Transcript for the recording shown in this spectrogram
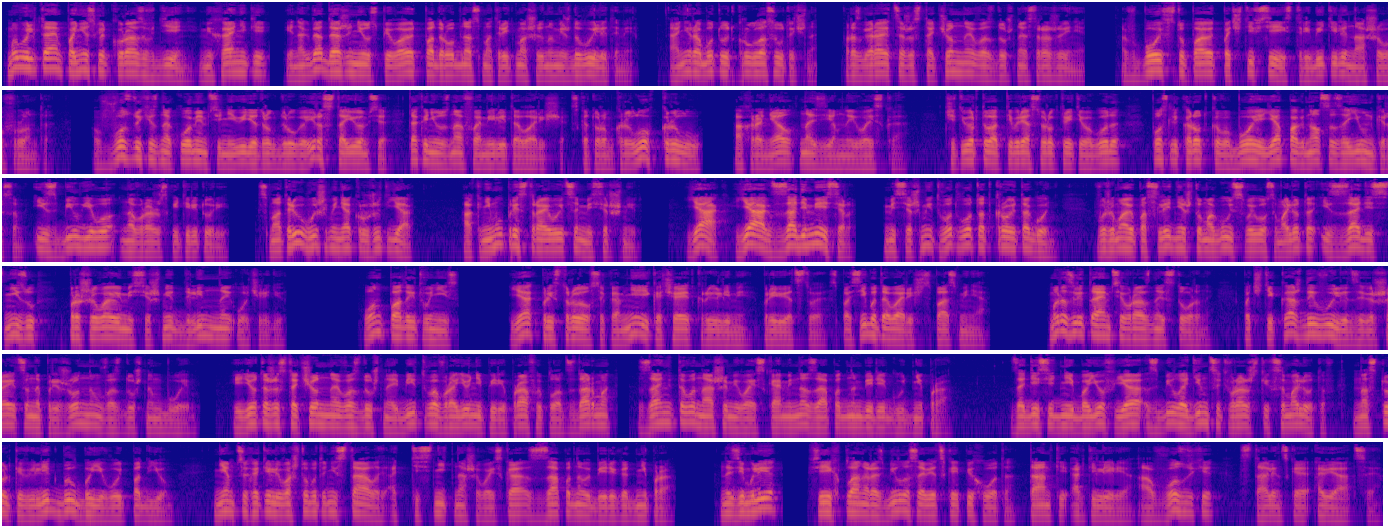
Мы вылетаем по нескольку раз в день. Механики иногда даже не успевают подробно осмотреть машину между вылетами. Они работают круглосуточно. Разгорается ожесточенное воздушное сражение. В бой вступают почти все истребители нашего фронта. В воздухе знакомимся, не видя друг друга, и расстаемся, так и не узнав фамилии товарища, с которым крыло к крылу охранял наземные войска. 4 октября 43 года После короткого боя я погнался за Юнкерсом и сбил его на вражеской территории. Смотрю, выше меня кружит Як, а к нему пристраивается мистер Шмидт. «Як! Як! Сзади мессер!» Мистер Шмидт вот-вот откроет огонь. Выжимаю последнее, что могу из своего самолета, и сзади, снизу, прошиваю мистер Шмидт длинной очередью. Он падает вниз. Як пристроился ко мне и качает крыльями, приветствуя. «Спасибо, товарищ, спас меня». Мы разлетаемся в разные стороны. Почти каждый вылет завершается напряженным воздушным боем. Идет ожесточенная воздушная битва в районе переправ и плацдарма, занятого нашими войсками на западном берегу Днепра. За 10 дней боев я сбил 11 вражеских самолетов, настолько велик был боевой подъем. Немцы хотели во что бы то ни стало оттеснить наши войска с западного берега Днепра. На земле все их планы разбила советская пехота, танки, артиллерия, а в воздухе – сталинская авиация.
